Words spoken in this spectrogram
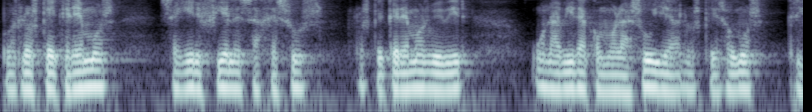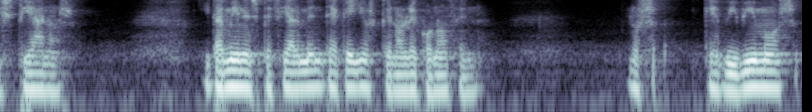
pues los que queremos seguir fieles a Jesús, los que queremos vivir una vida como la suya, los que somos cristianos, y también especialmente aquellos que no le conocen, los que vivimos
